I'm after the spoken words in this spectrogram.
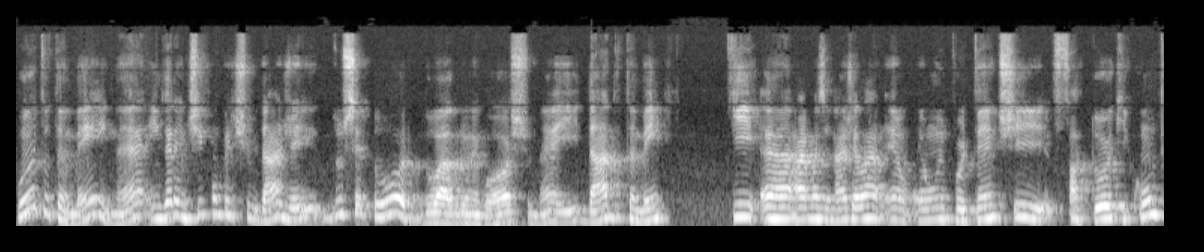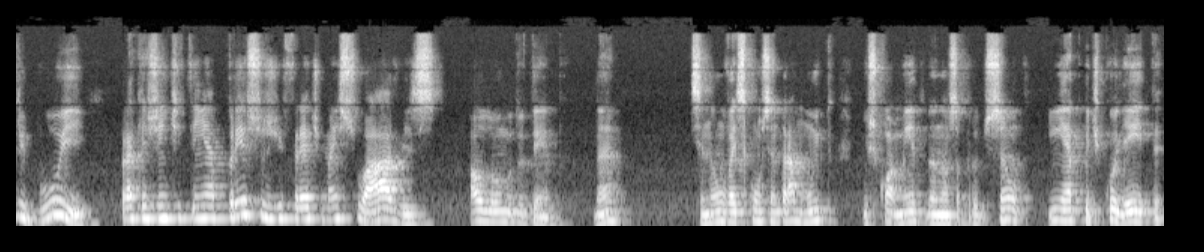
quanto também né, em garantir competitividade aí do setor do agronegócio, né, e dado também que a armazenagem ela é, é um importante fator que contribui para que a gente tenha preços de frete mais suaves ao longo do tempo, né? Senão vai se concentrar muito o escoamento da nossa produção em época de colheita,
